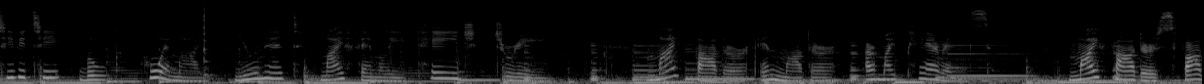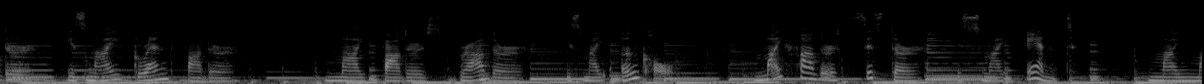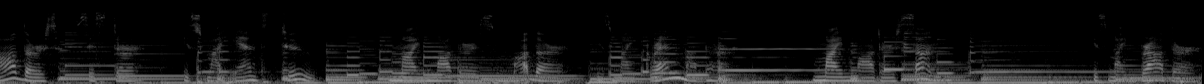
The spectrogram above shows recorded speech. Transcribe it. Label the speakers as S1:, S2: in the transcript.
S1: Activity Book Who Am I? Unit My Family, page 3. My father and mother are my parents. My father's father is my grandfather. My father's brother is my uncle. My father's sister is my aunt. My mother's sister is my aunt too. My mother's mother grandmother. My mother's son is my brother.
